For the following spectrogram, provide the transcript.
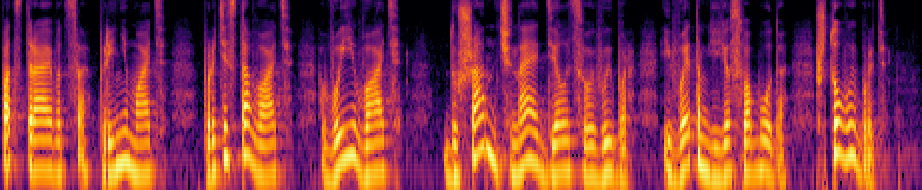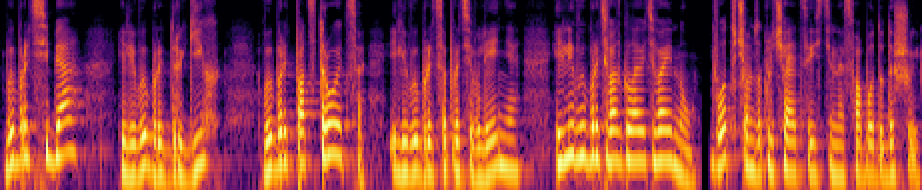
Подстраиваться, принимать, протестовать, воевать, Душа начинает делать свой выбор, и в этом ее свобода. Что выбрать? Выбрать себя или выбрать других? Выбрать подстроиться или выбрать сопротивление, или выбрать возглавить войну. Вот в чем заключается истинная свобода души.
